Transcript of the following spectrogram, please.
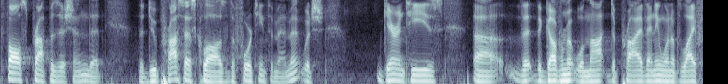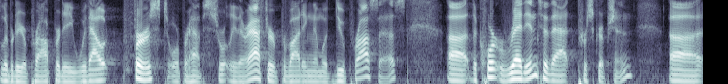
false proposition that the due process clause of the 14th Amendment, which guarantees uh, that the government will not deprive anyone of life, liberty, or property without first, or perhaps shortly thereafter, providing them with due process. Uh, the court read into that prescription uh,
